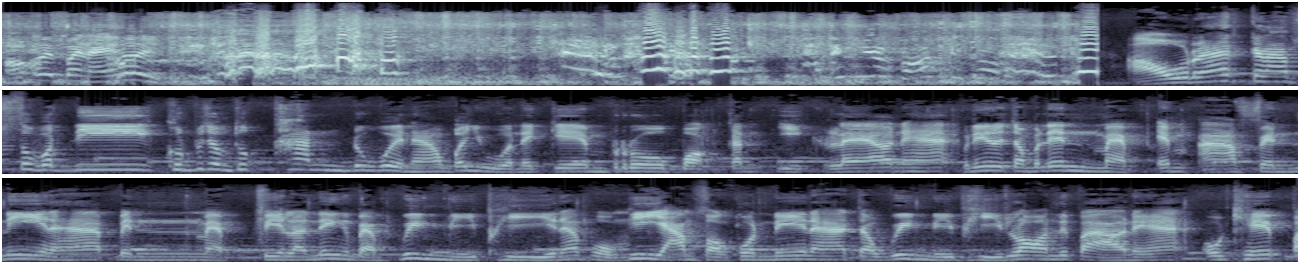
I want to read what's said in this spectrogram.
เอาเฮ้ยไปไหนเฮ้ยไอ้เหี้ยฟังดิก่อนเอาละกราบสวัสดีคุณผู้ชมทุกท่านด้วยนะครับว่าอยู่ในเกมโรบอกกันอีกแล้วนะฮะ วันนี้เราจะมาเล่นแมป MR f r i e n d l y นะฮะ เป็นแมปฟีล r นิ่งแบบวิ่งหนีผีนะครับผม พี่ยามสองคนนี้นะฮะ จะวิ่งหนีผีรอดหรือเปล่านะฮะ โอเคไป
